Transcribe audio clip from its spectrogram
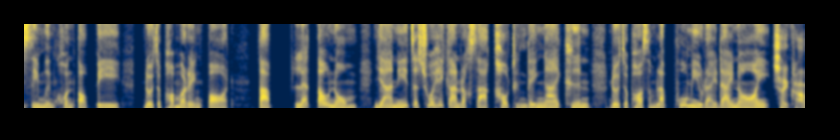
140,000 คนต่อปี โดยเฉพาะมะเร็งปอด ตับและเต้านม ยานี้จะช่วยให้การรักษาเข้าถึงได้ง่ายขึ้น โดยเฉพาะสำหรับผู้มีรายได้น้อย ใช่ครับ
